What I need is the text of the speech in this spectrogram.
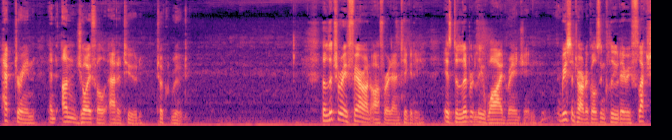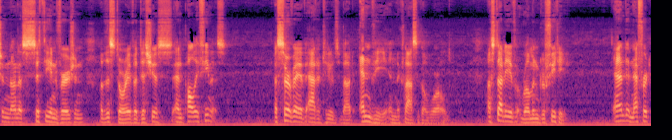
hectoring, and unjoyful attitude took root. The literary fare on offer at Antigone is deliberately wide ranging. Recent articles include a reflection on a Scythian version of the story of Odysseus and Polyphemus, a survey of attitudes about envy in the classical world, a study of Roman graffiti, and an effort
